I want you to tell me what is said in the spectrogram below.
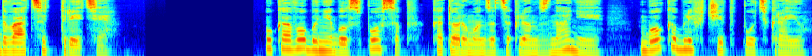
23. У кого бы ни был способ, которым он зациклен в знании, Бог облегчит путь к краю.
